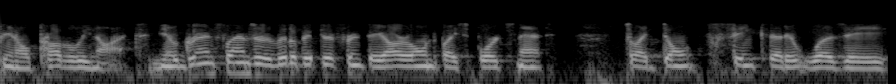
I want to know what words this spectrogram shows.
You know, probably not. You know, Grand Slams are a little bit different. They are owned by Sportsnet. So I don't think that it was a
